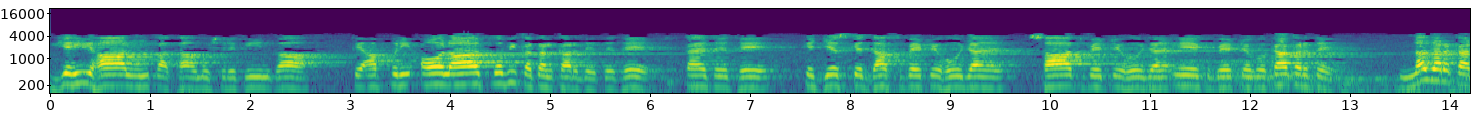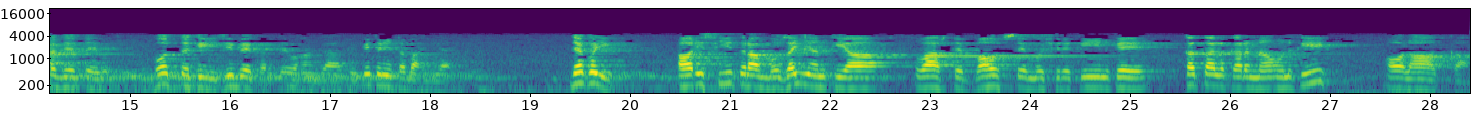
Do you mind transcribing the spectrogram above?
یہی حال ان کا تھا مشرقین کا۔ کہ اپنی اولاد کو بھی قتل کر دیتے تھے۔ کہتے تھے کہ جس کے دس بیٹے ہو جائیں، سات بیٹے ہو جائیں، ایک بیٹے کو کیا کرتے؟ نظر کر دیتے۔ بت کی ذبے کرتے وہاں جا کے۔ کتنی تباہی ہے۔ دیکھو جی اور اسی طرح مزین کیا واسطے بہت سے مشرقین کے قتل کرنا ان کی اولاد کا۔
